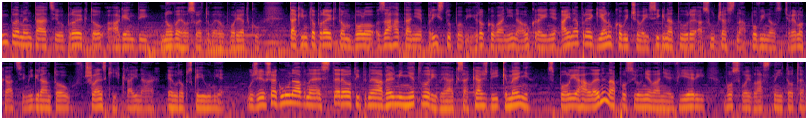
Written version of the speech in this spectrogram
implementáciou projektov a agendy nového svetového poriadku. Takýmto projektom bolo zahatanie prístupových rokovaní na Ukrajine aj napriek Janukovičovej signatúre a súčasná povinnosť relokácie migrantov v členských krajinách Európskej únie. Už je však únavné, stereotypné a veľmi netvorivé, ak sa každý kmeň spolieha len na posilňovanie viery vo svoj vlastný totem.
